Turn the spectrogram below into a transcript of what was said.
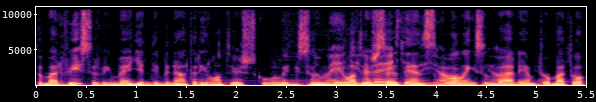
tomēr visur viņi mēģina dibināt arī latviešu skoliņas un nu, arī latviešu sestdienas skoliņas un jā, bērniem jā. tomēr to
